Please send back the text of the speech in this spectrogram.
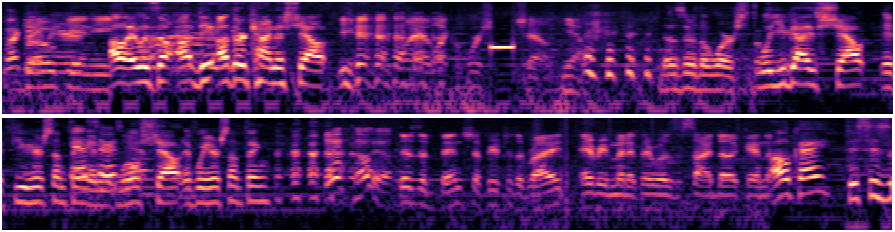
broke and he. Oh, it was the, uh, the other kind of shout. yeah, like a horse shout. Yeah. Those are the worst. Will you guys shout if you hear something Yes, and we'll one. shout if we hear something? yeah, hell yeah. There's a bench up here to the right. Every minute there was a Psyduck and. Okay. This is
